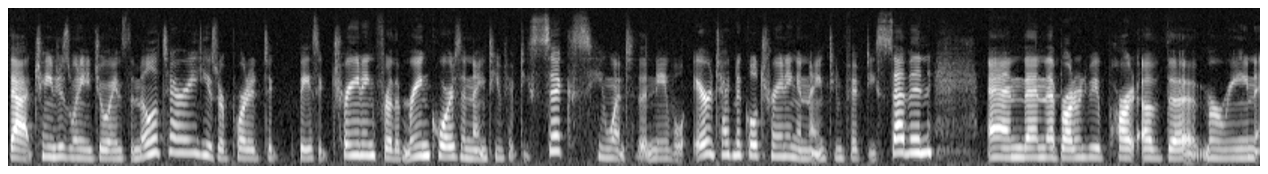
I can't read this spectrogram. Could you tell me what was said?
That changes when he joins the military. He's reported to basic training for the Marine Corps in 1956. He went to the Naval Air Technical Training in 1957, and then that brought him to be part of the Marine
